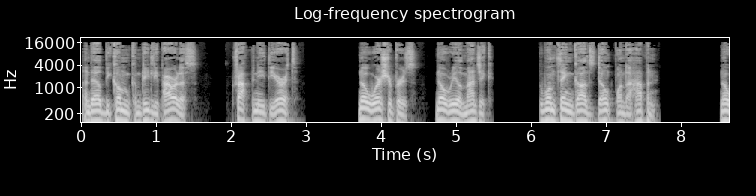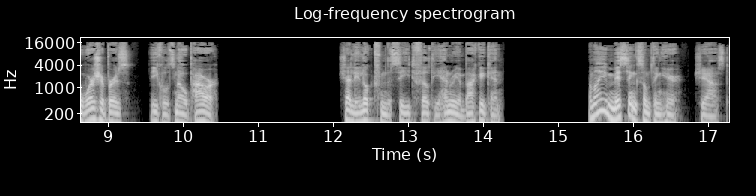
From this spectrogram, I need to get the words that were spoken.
and they'll become completely powerless, trapped beneath the earth. No worshippers, no real magic. The one thing gods don't want to happen. No worshippers, equals no power. Shelley looked from the sea to Filthy Henry and back again. Am I missing something here? She asked.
